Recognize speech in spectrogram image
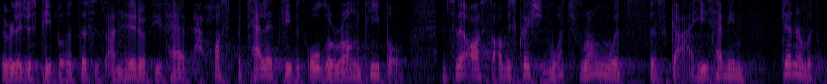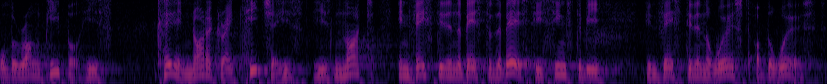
the religious people, that this is unheard of. You've had hospitality with all the wrong people. And so they ask the obvious question what's wrong with this guy? He's having dinner with all the wrong people. He's clearly not a great teacher. He's, he's not invested in the best of the best. He seems to be invested in the worst of the worst.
